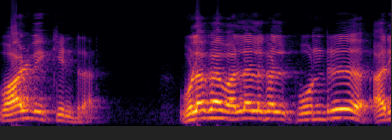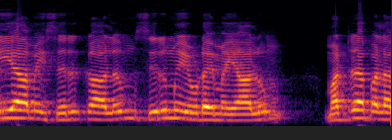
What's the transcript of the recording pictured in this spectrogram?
வாழ்விக்கின்றார். உலக வள்ளல்கள் போன்று அறியாமை செருக்காலும் சிறுமையுடைமையாலும் மற்ற பல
